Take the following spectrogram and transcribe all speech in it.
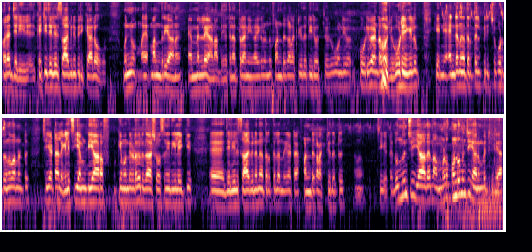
അവരെ ജലീൽ കെ ടി ജലീൽ സാഹിബിന് പിരിക്കാലോ? മുൻ മന്ത്രിയാണ് എം എൽ എ ആണ്. അദ്ദേഹത്തിന് എത്ര അനുയായികളുണ്ട്? ഫണ്ട് കളക്ട് ചെയ്തിട്ട് ഇരുപത്തിയേഴ് കോടി കോടി വേണ്ട. ഒരു കോടിയെങ്കിലും എന്റെ നേതൃത്വത്തിൽ പിരിച്ചു കൊടുത്തെന്ന് പറഞ്ഞിട്ട് ചെയ്യട്ടെ? അല്ലെങ്കിൽ C M D R F മുഖ്യമന്ത്രിയുടെ ദുരിതാശ്വാസ നിധിയിലേക്ക് ജലീൽ സാഹിബിന്റെ നേതൃത്വത്തിൽ എന്ത് ചെയ്യട്ടെ? ഫണ്ട് കളക്ട് ചെയ്തിട്ട് ചെയ്യട്ടെ. ഇതൊന്നും ചെയ്യാതെ നമ്മൾ കൊണ്ടൊന്നും ചെയ്യാനും പറ്റില്ല.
